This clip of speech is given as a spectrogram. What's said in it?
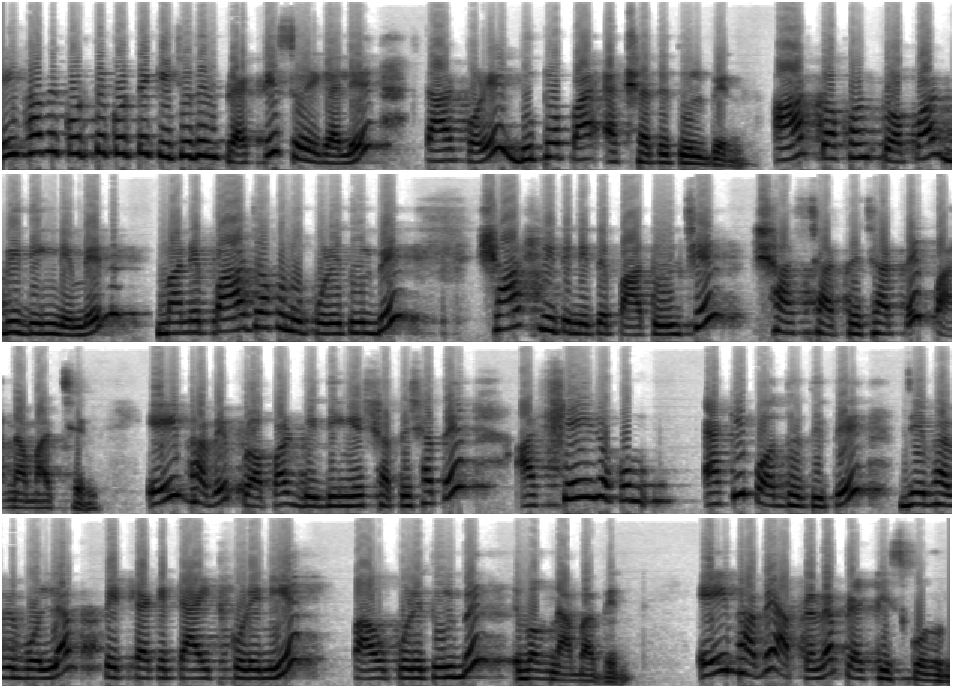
এইভাবে করতে করতে কিছুদিন প্র্যাকটিস হয়ে গেলে তারপরে দুটো পা একসাথে তুলবেন। আর তখন প্রপার ব্রিদিং নেবেন। মানে পা যখন উপরে তুলবেন, শ্বাস নিতে নিতে পা তুলছেন, শ্বাস ছাড়তে ছাড়তে পা নামাচ্ছেন। এইভাবে প্রপার ব্রিদিং এর সাথে সাথে, আর সেই রকম একই পদ্ধতিতে যেভাবে বললাম, পেটটাকে টাইট করে নিয়ে পা উপরে তুলবেন এবং নামাবেন। এইভাবে আপনারা প্র্যাকটিস করুন।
